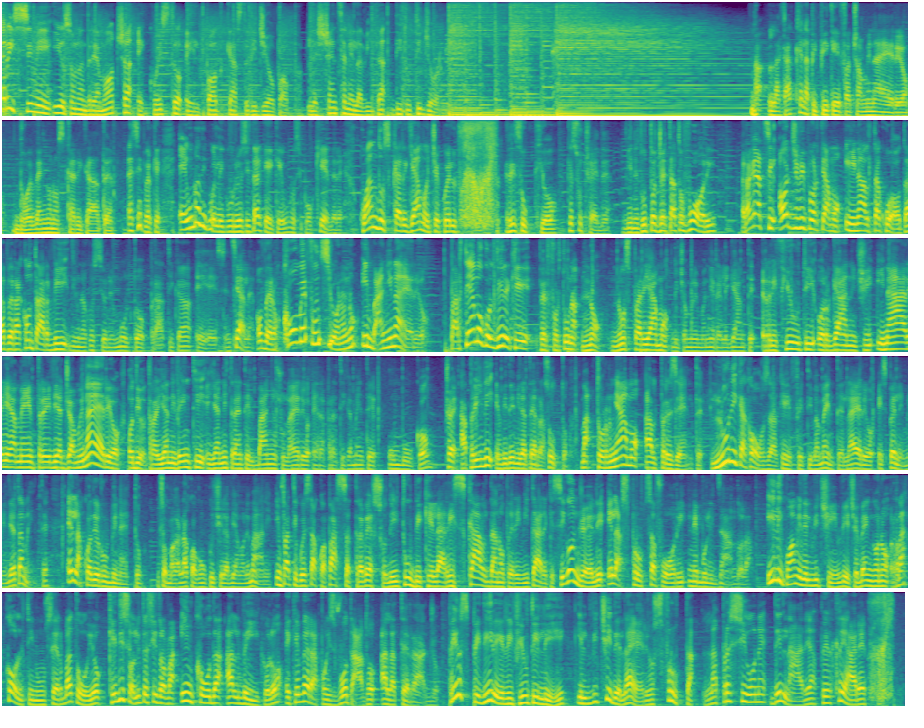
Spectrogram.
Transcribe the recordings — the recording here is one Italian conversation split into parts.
Carissimi, io sono Andrea Moccia e questo è il podcast di Geopop, le scienze nella vita di tutti i giorni. Ma la cacca e la pipì che facciamo in aereo, dove vengono scaricate? Eh sì, perché è una di quelle curiosità che, che uno si può chiedere. Quando scarichiamo e c'è quel risucchio, che succede? Viene tutto gettato fuori? Ragazzi, oggi vi portiamo in alta quota per raccontarvi di una questione molto pratica e essenziale, ovvero come funzionano i bagni in aereo. Partiamo col dire che per fortuna no, non spariamo, diciamolo in maniera elegante, rifiuti organici in aria mentre viaggiamo in aereo. Oddio, tra gli anni 20 e gli anni 30 il bagno sull'aereo era praticamente un buco, cioè aprivi e vedevi la terra sotto. Ma torniamo al presente. L'unica cosa che effettivamente l'aereo espelle immediatamente è l'acqua del rubinetto, insomma l'acqua con cui ci laviamo le mani. Infatti quest'acqua passa attraverso dei tubi che la riscaldano per evitare che si congeli e la spruzza fuori nebulizzandola. I liquami del VC invece vengono raccolti in un serbatoio che di solito si trova in coda al veicolo e che verrà poi svuotato all'atterraggio. Per spedire i rifiuti lì, il VC dell'aereo sfrutta la pressione dell'aria per creare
